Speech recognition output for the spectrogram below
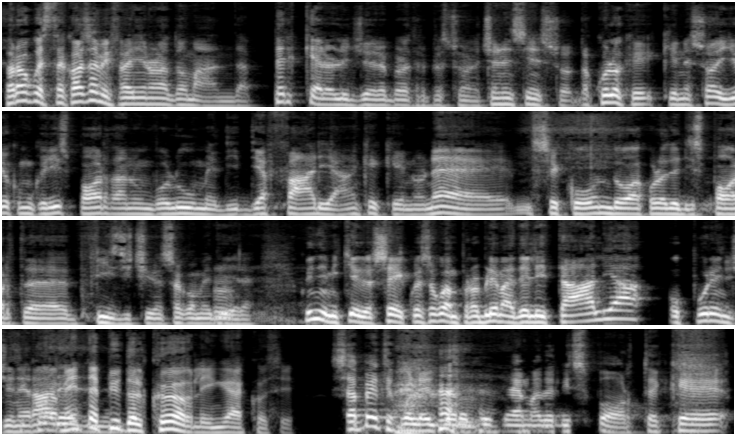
Però questa cosa mi fa venire una domanda: perché lo leggerebbero tre persone? Cioè, nel senso, da quello che, che ne so io, comunque gli sport hanno un volume di, di, affari anche che non è secondo a quello degli sport eh, fisici, non so come mm. dire. Quindi mi chiedo se questo qua è un problema dell'Italia oppure in generale. Sicuramente più del curling, ecco sì. Sapete qual è il vero problema degli sport? È che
